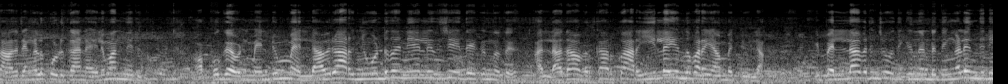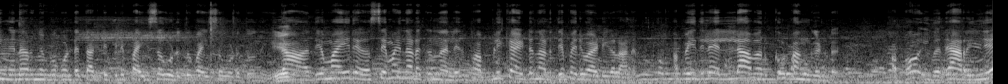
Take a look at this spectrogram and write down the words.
സാധനങ്ങൾ കൊടുക്കാനായാലും വന്നിരുന്നു. അപ്പോൾ ഗവൺമെന്റും എല്ലാവരും അറിഞ്ഞുകൊണ്ട് തന്നെയല്ലേ ഇത് ചെയ്തേക്കുന്നത്. അല്ലാതെ അവർക്ക് ആർക്കും അറിയില്ല എന്ന് പറയാൻ പറ്റില്ല ഇപ്പം എല്ലാവരും ചോദിക്കുന്നുണ്ട് നിങ്ങൾ എന്തിനു ഇങ്ങനെ അറിഞ്ഞപ്പോൾ കൊണ്ട് തട്ടിപ്പിൽ പൈസ കൊടുത്തു പൈസ കൊടുത്തു? എന്ന്. ഇത് ആദ്യമായി രഹസ്യമായി നടക്കുന്നതല്ലേ? ഇത് പബ്ലിക്കായിട്ട് നടത്തിയ പരിപാടികളാണ്. അപ്പോൾ ഇതിലെല്ലാവർക്കും പങ്കുണ്ട്. അപ്പോൾ ഇവരെ അറിഞ്ഞ്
